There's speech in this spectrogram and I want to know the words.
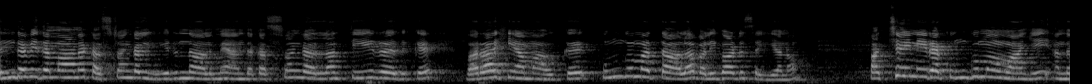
எந்த விதமான கஷ்டங்கள் இருந்தாலுமே அந்த கஷ்டங்கள்லாம் தீர்றதுக்கு வராகி அம்மாவுக்கு குங்குமத்தால் வழிபாடு செய்யணும். பச்சை நிற குங்குமம் வாங்கி அந்த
